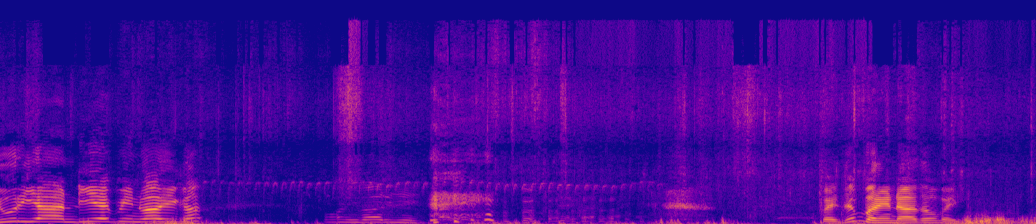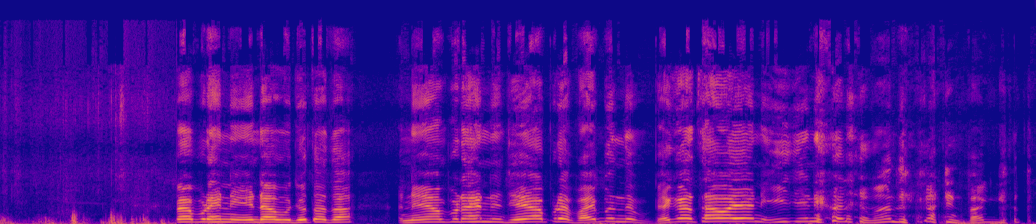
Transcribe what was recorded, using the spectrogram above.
યુરિયા ને ડીએપી ને વાવી કા પાણી વારી ભાઈ જબર એંડા હતો ભાઈ. આપણે એને એંડા જોતા હતા અને આપણે એને જે આપણે ભાઈબંધ ભેગા થવા ને ઈ જેને વાંધી કાઢીને ભાગી ગયો હતો.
